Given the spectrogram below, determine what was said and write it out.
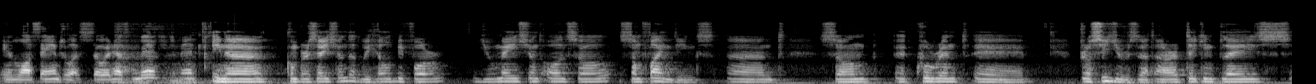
in Los Angeles. So it has many dimensions. In a conversation that we held before, you mentioned also some findings and some uh, current uh, procedures that are taking place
